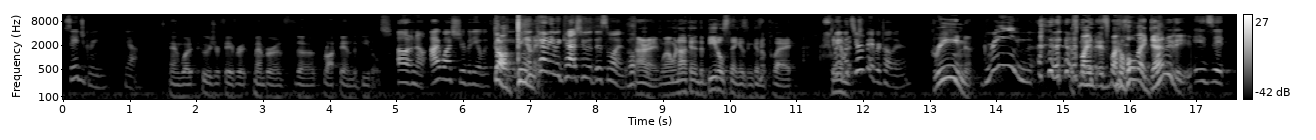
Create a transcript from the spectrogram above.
Sage green. Yeah. And what who is your favorite member of the rock band The Beatles? Oh no, I watched your video with. Oh, Cody. damn you it. can't even catch me with this one. Oh. All right. Well, we're not gonna. The Beatles thing isn't gonna play. Damn Wait, what's it. your favorite color? Green. Green. It's my it's my whole identity. Is it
